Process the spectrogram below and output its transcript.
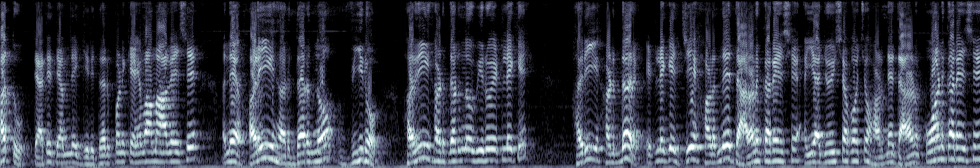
હતું. ત્યાંથી તેમને ગિરિધર પણ કહેવામાં આવે છે. અને હરિહરધરનો વીરો. હરિહરધરનો વીરો એટલે કે? હરિહળદર એટલે કે જે હળને ધારણ કરે છે. અહીંયા જોઈ શકો છો હળને ધારણ કોણ કરે છે?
